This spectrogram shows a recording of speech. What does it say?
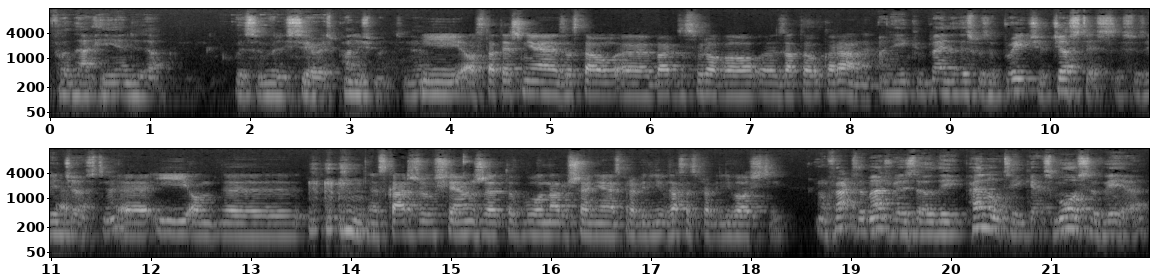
for that he ended up with some really serious punishment, you know. I ostatecznie został e, bardzo surowo e, za to ukarany. And he complained that this was a breach of justice. This was unjust, you know. E, I on e, skarżył się, że to było naruszenie sprawiedli- zasad sprawiedliwości. The fact of the matter is, though, the penalty gets more severe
